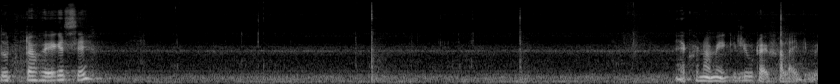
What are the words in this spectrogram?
দুধটা হয়ে গেছে। এখন আমি এগুলি উঠাই ফেলাই দেবো।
